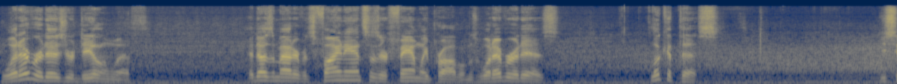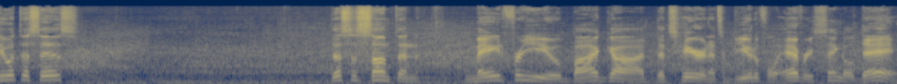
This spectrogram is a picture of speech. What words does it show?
Whatever it is you're dealing with, it doesn't matter if it's finances or family problems, whatever it is, look at this. You see what this is? This is something made for you by God that's here and it's beautiful every single day.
